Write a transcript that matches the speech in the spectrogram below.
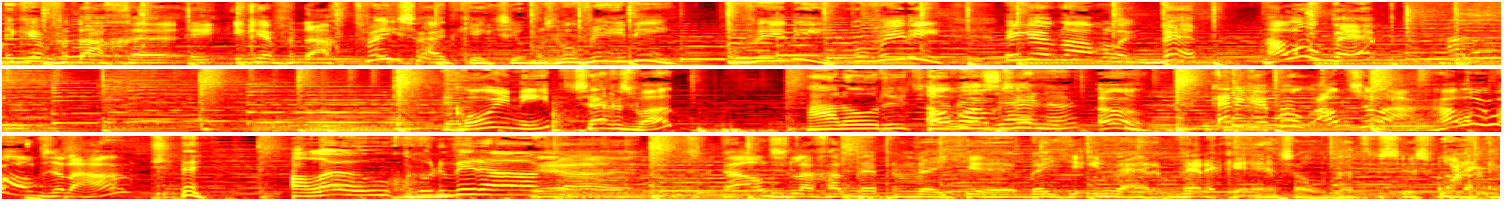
ik, heb vandaag, uh, ik heb vandaag twee sidekicks, jongens. Hoe vind je die? Hoe vind je die? Hoe vind je die? Ik heb namelijk Beb. Hallo Beb. Hallo. Ik hoor je niet. Zeg eens wat. Hallo Ruud, ja, oh, wij zijn er. Oh. En ik heb ook Angela. Hallo Angela. Hallo, goedemiddag. Ja, ja, Angela gaat Beb een beetje, een beetje inwerken en zo. Dat is dus wel lekker.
